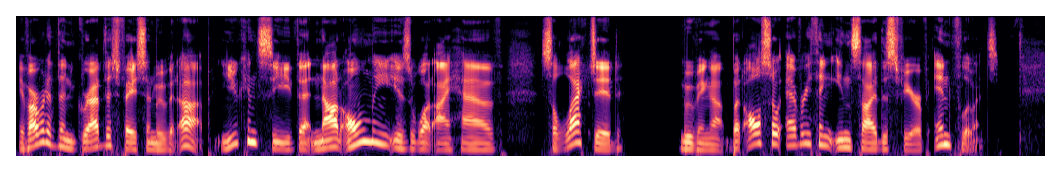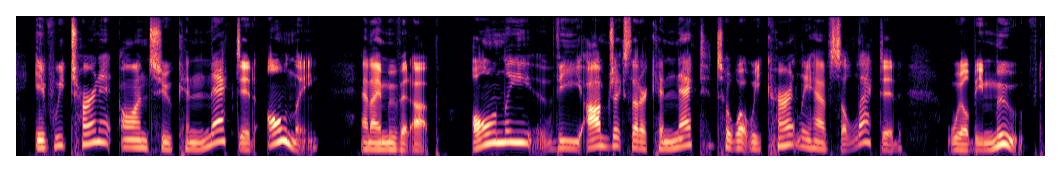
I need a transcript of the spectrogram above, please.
if I were to then grab this face and move it up, you can see that not only is what I have selected moving up, but also everything inside the sphere of influence. If we turn it on to connected only, and I move it up, only the objects that are connected to what we currently have selected will be moved.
